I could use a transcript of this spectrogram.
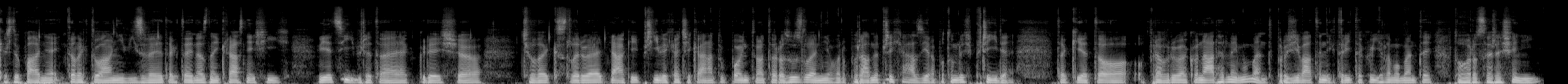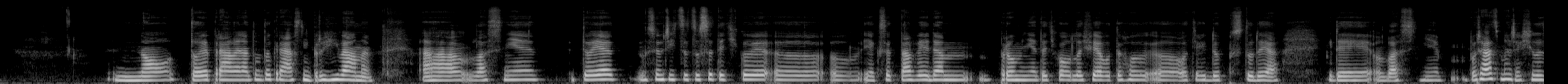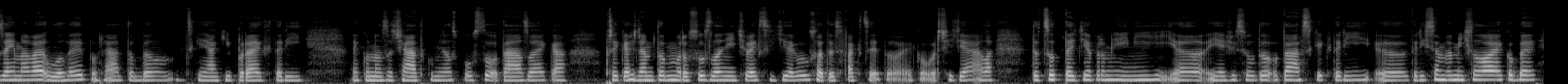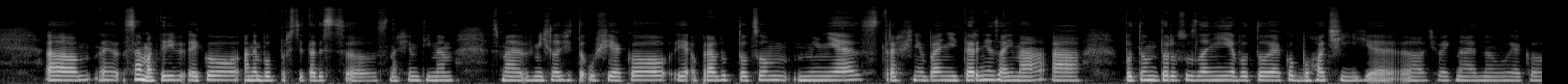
Každopádně intelektuální výzvy, tak to je jedna z nejkrásnějších věcí, protože to je jako když eh, člověk sleduje nějaký příběh a čeká na tu pointu, na to rozuzlení, ono pořád nepřichází a potom, když přijde, tak je to opravdu jako nádherný moment. Prožíváte některé takovéhle momenty toho rozřešení? No, to je právě na tomto krásný, prožíváme. A vlastně to je, musím říct, co se teď, jak se ta věda pro mě teď odlišuje od, toho, od těch dob studia, kdy vlastně pořád jsme řešili zajímavé úlohy, pořád to byl vždycky nějaký projekt, který jako na začátku měl spoustu otázek a při každém tom rozuzlení člověk cítí takovou satisfakci, to jako určitě, ale to, co teď je pro mě jiný, je, je že jsou to otázky, který, který jsem vymýšlela jakoby sama, který jako, anebo prostě tady s, s naším týmem jsme vymýšleli, že to už jako je opravdu to, co mě strašně úplně níterně zajímá a potom to rozuzlení je o to jako bohatší, že člověk najednou jako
